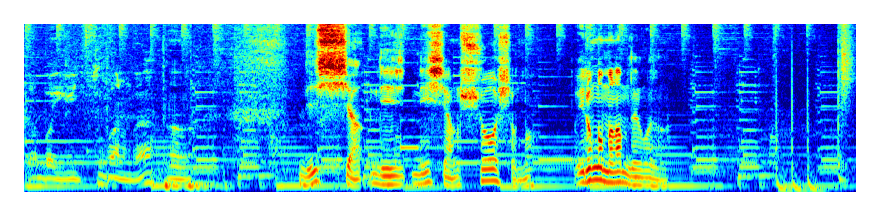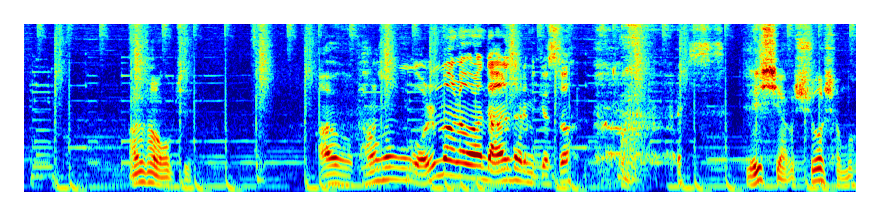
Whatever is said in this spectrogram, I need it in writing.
그럼 뭐이 수고하는 거야? 어. 니샹 니 니샹 쇼 셔머 이런 것만 하면 되는 거잖아. 아는 사람 없지. 아유 방송국 얼마나 많은데 아는 사람 있겠어? 니샹 쇼 셔머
